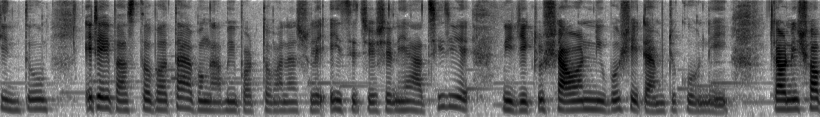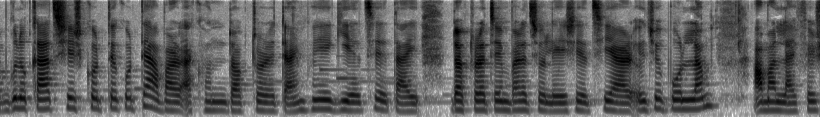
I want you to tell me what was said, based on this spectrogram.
কিন্তু এটাই বাস্তবতা এবং আমি বর্তমানে আসলে এই সিচুয়েশনে আছি যে নিজে একটু শাওয়ার নিব সেই টাইমটুকু নেই কারণ এই সবগুলো কাজ শেষ করতে করতে আবার এখন ডক্টরের টাইম হয়ে গিয়েছে, তাই ডক্টরের চেম্বারে চলে এসেছি। আর ওই যে বললাম, আমার লাইফের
